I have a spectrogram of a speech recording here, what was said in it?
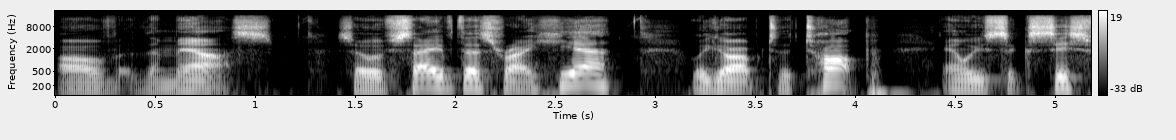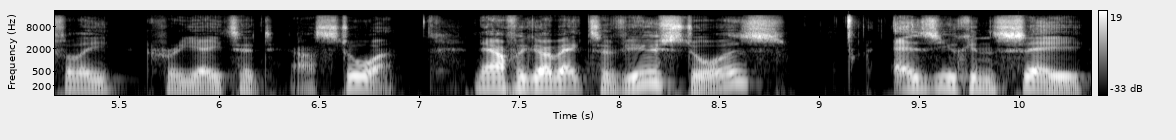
of the mouse. So we've saved this right here. We go up to the top and we've successfully created our store. Now if we go back to view stores, as you can see,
